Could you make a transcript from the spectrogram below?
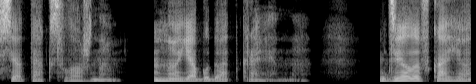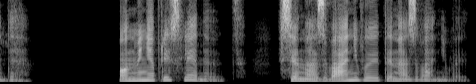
все так сложно, но я буду откровенна. Дело в Койоде. Он меня преследует, все названивает и названивает,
